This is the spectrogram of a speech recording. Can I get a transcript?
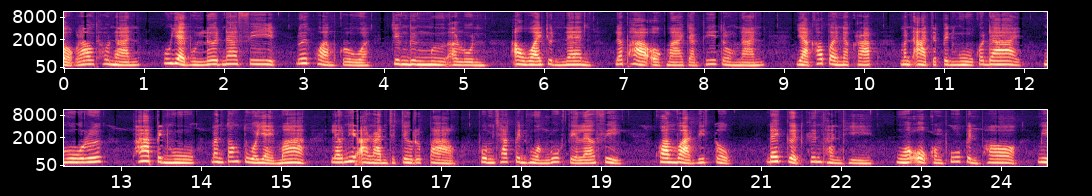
บอกเล่าเท่านั้น ผู้ใหญ่บุญเลิศหน้าซีด ด้วยความกลัว จึงดึงมืออรุณ เอาไว้จนแน่น และพาออกมาจากที่ตรงนั้น อย่าเข้าไปนะครับ มันอาจจะเป็นงูก็ได้ งูหรือถ้าเป็นงูมันต้องตัวใหญ่มาก แล้วนี่อารันจะเจอหรือเปล่าผมชักเป็นห่วงลูกเสียแล้วสิ ความหวาดวิตกได้เกิดขึ้นทันที หัวอกของผู้เป็นพ่อ มี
